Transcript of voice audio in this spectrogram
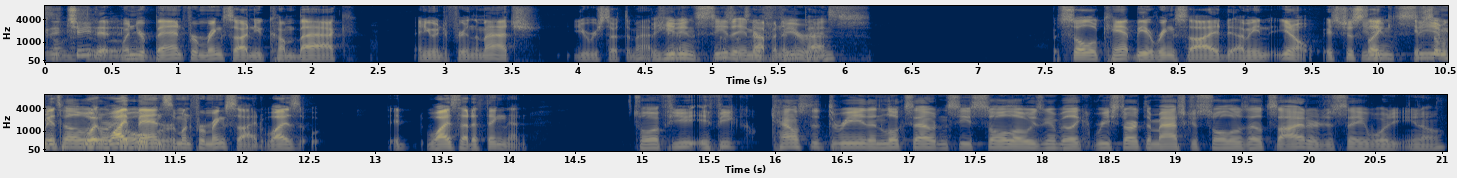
he cheated. When you're banned from ringside and you come back and you interfere in the match, you restart the match. But he yeah. didn't see That's the what's in the interference. But Solo can't be at ringside. I mean, you know, it's just He like if someone gets until it was wh- why ban someone from ringside? Why is it? Why is that a thing then? So if you if he counts to three, then looks out and sees Solo, he's gonna be like restart the match because Solo's outside, or just say what you you know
